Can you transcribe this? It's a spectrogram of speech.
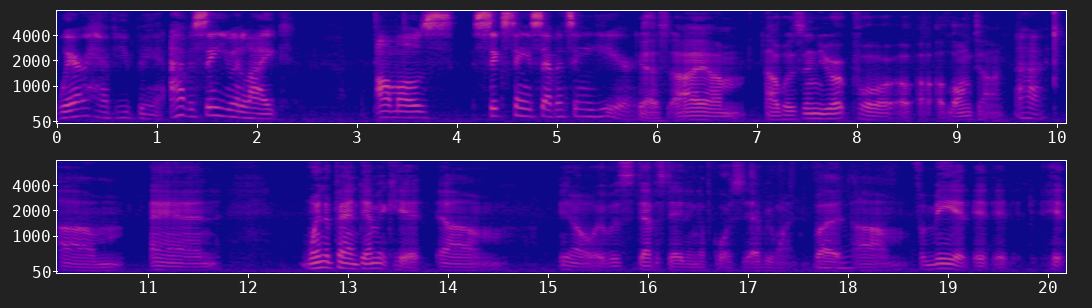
Where have you been? I haven't seen you in like almost 16, 17 years. Yes, I um I was in Europe for a, a- long time, Uh huh. um, and when the pandemic hit, um, you know, it was devastating, of course, to everyone. But Mhm. um, for me, it, it it hit,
